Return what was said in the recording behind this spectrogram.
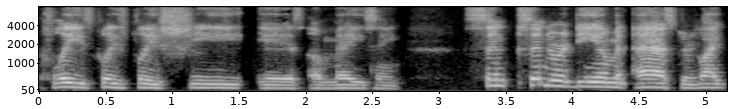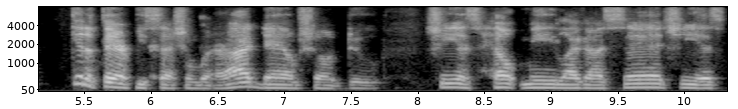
Please, please, please, she is amazing. Send send her a DM and ask her, like, get a therapy session with her. I damn sure do. She has helped me, like I said, she has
